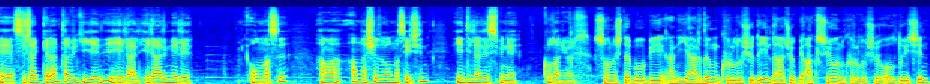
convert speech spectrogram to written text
e, sıcak gelen tabii ki hilal, hilalin eli olması ama anlaşılır olması için Yediler ismini kullanıyoruz. Sonuçta bu bir hani yardım kuruluşu değil daha çok bir aksiyon kuruluşu olduğu için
